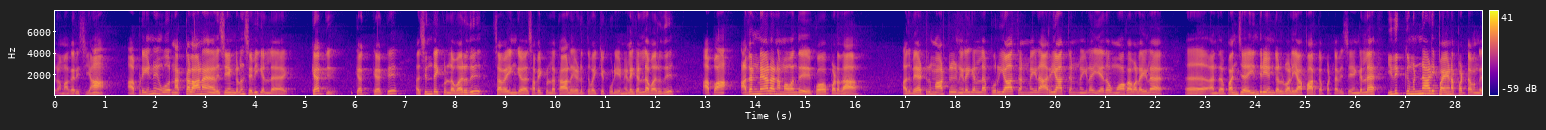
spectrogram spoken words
விஸ்வாமித்திர மகரிஷியாம் அப்படின்னு ஒரு நக்கலான விஷயங்களும் செவிகளில் கேக்கு. கேக் கேக்கு அது சிந்தைக்குள்ளே வருது. சபை இங்கே சபைக்குள்ளே காலை எடுத்து வைக்கக்கூடிய நிலைகளில் வருது. அப்போ அதன் மேலே நம்ம வந்து கோவப்படதா? அது வேற்று மாற்று நிலைகளில் புரியாத்தன்மையில் அறியாத்தன்மையில் ஏதோ மோக வலையில் அந்த பஞ்ச இந்திரியங்கள் வழியாக பார்க்கப்பட்ட விஷயங்களில் இதுக்கு முன்னாடி பயணப்பட்டவங்க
